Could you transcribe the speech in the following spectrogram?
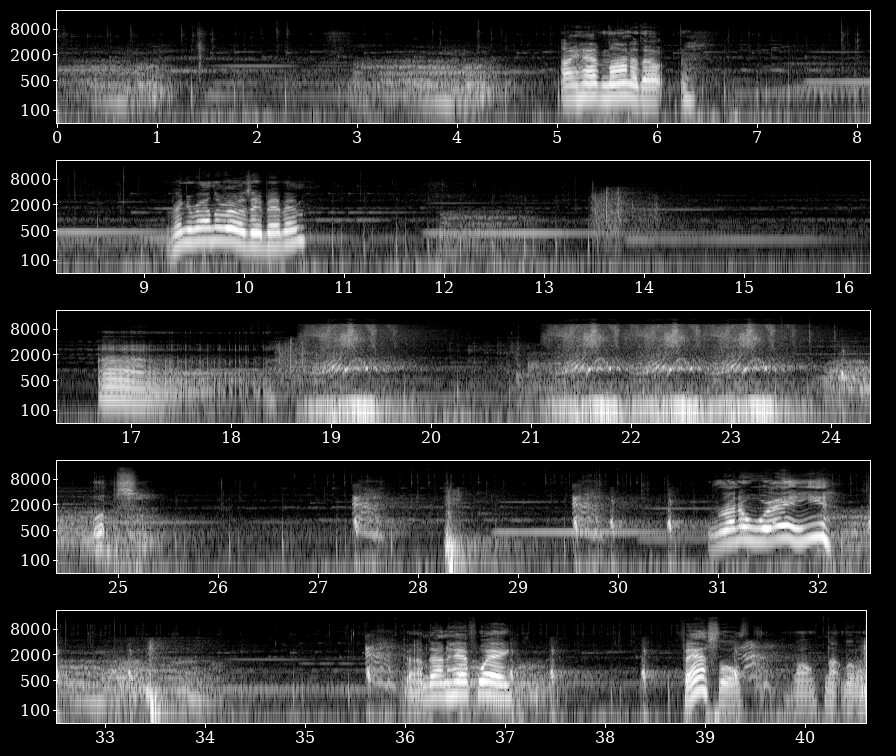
I have mana, though. Ring around the rosy, baby. Halfway. Fast little... Well, not little.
